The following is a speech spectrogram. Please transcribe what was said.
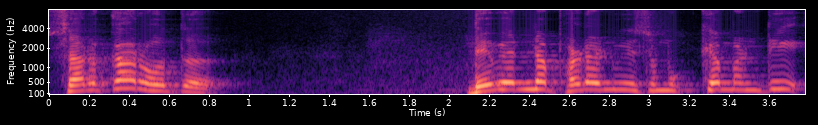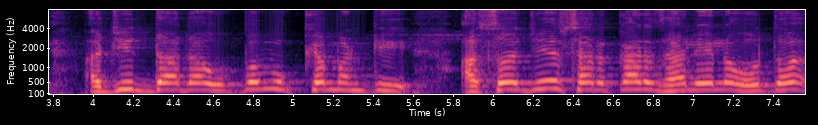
सरकार होतं देवेंद्र फडणवीस मुख्यमंत्री अजितदादा उपमुख्यमंत्री असं जे सरकार झालेलं होतं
